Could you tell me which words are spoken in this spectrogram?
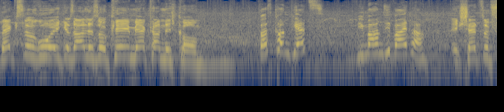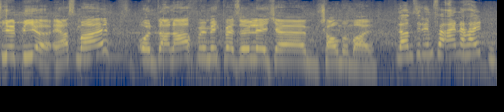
wechselruhig, ist alles okay, mehr kann nicht kommen. Was kommt jetzt? Wie machen Sie weiter? Ich schätze viel Bier erstmal und danach für mich persönlich äh, schauen wir mal. Bleiben Sie den Verein erhalten?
